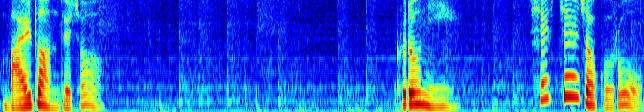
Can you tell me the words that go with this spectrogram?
말도 안 되죠. 그러니 실질적으로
